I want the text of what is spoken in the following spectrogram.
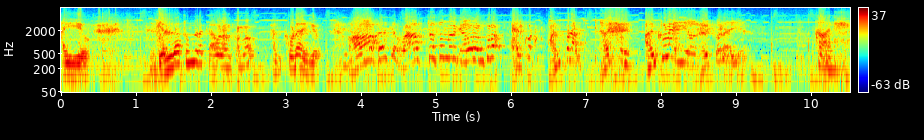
అయ్యో. జిల్లా సుందరి కావాలనుకున్నావు. అది కూడా అయ్యో. ఆఖరికి రాష్ట్ర సుందరి కావాలనుకున్నావు. అది కూడా అది కూడా అది- కూడా అయ్యో. అది కూడా అయ్యో. కానీ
